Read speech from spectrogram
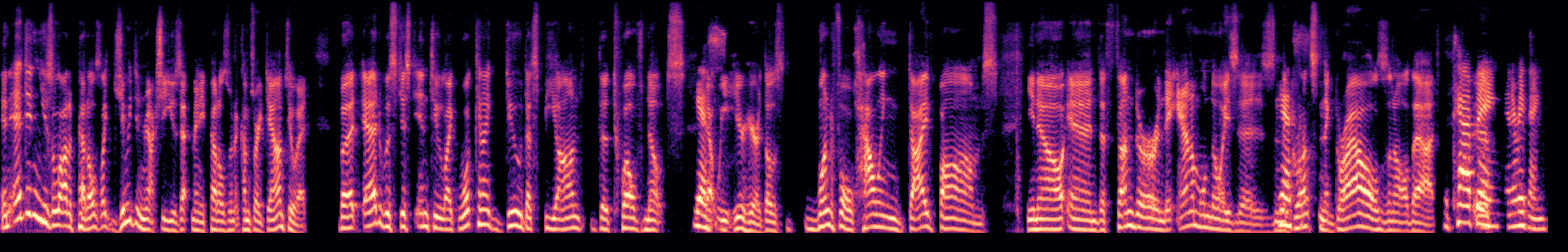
And Ed didn't use a lot of pedals. Like Jimi didn't actually use that many pedals when it comes right down to it. But Ed was just into like, what can I do that's beyond the 12 notes yes. that we hear here? Those wonderful howling dive bombs, you know, and the thunder and the animal noises and yes. the grunts and the growls and all that. The tapping and everything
